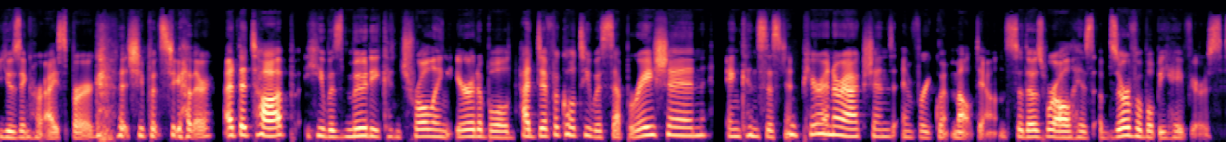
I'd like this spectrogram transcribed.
using her iceberg that she puts together. At the top, he was moody, controlling, irritable, had difficulty with separation, inconsistent mm. peer interactions, and frequent meltdowns. So those were all his observable behaviors.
